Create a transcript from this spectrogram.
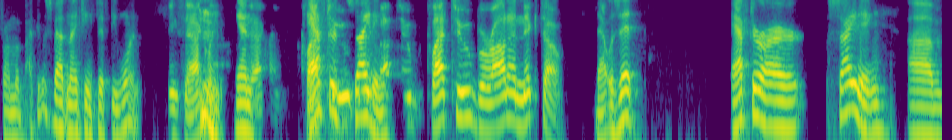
from, I think it was about 1951. Exactly. and exactly. After sighting, Klaatu Barada Nikto. that was it. After our sighting, um,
